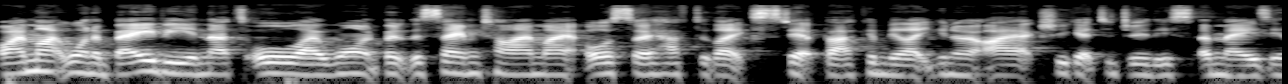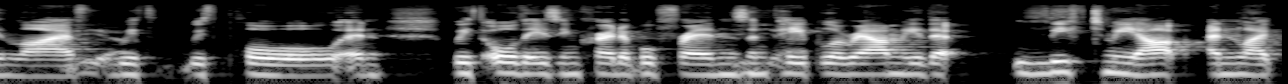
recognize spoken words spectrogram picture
I might want a baby, and that's all I want. But at the same time, I also have to like step back and be like, you know, I actually get to do this amazing life Yeah. with with Paul and with all these incredible friends and Yeah. people around me that lift me up and like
